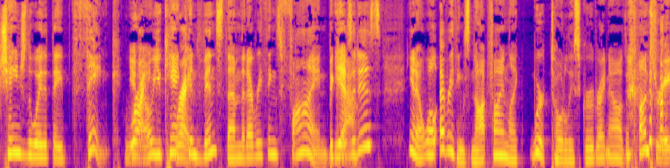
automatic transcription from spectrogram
change the way that they think. You Right, know, you can't right. convince them that everything's fine because Yeah. it is. You know, well, everything's not fine. Like we're totally screwed right now as a country,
